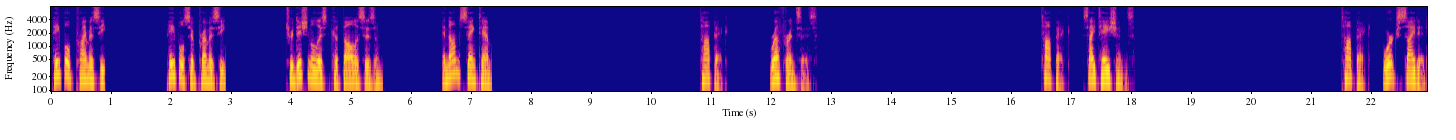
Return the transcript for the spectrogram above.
Papal primacy Papal supremacy Traditionalist Catholicism. Unam Sanctam References. Citations. Works cited.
